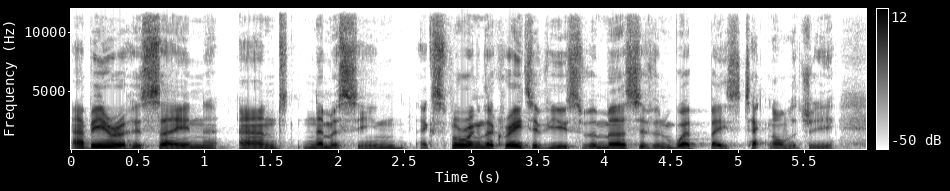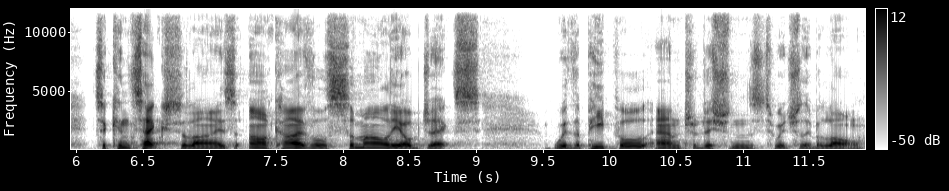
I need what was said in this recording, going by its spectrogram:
Abira Hussein and Mnemoscene, exploring the creative use of immersive and web-based technology to contextualize archival Somali objects with the people and traditions to which they belong.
